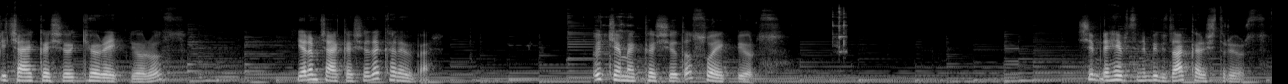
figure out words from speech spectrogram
Bir çay kaşığı köri ekliyoruz. Yarım çay kaşığı da karabiber. 3 yemek kaşığı da su ekliyoruz. Şimdi hepsini bir güzel karıştırıyoruz.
